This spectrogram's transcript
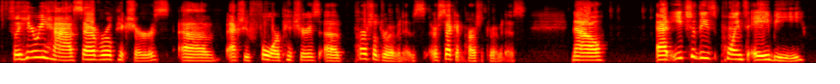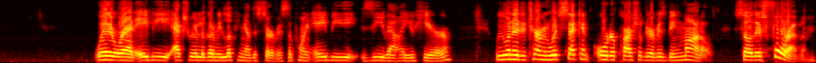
so here we have several pictures of, actually four pictures of partial derivatives, or second partial derivatives. Now, at each of these points A, B, whether we're at A, B, actually we're going to be looking at the surface, the point A, B, Z value here, we want to determine which second order partial derivative is being modeled. So there's four of them.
